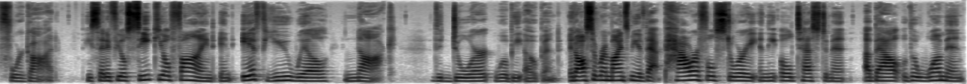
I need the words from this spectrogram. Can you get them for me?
for God. He said, If you'll seek, you'll find, and if you will knock, the door will be opened. It also reminds me of that powerful story in the Old Testament about the woman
